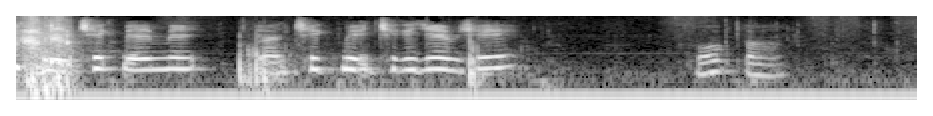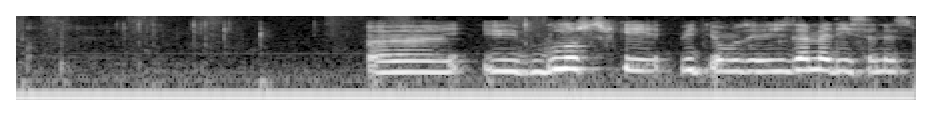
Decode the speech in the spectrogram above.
İçine çekmemi yani çekme çekeceğim şey hoppa. Ee, Blostriki videomuzu izlemediyseniz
